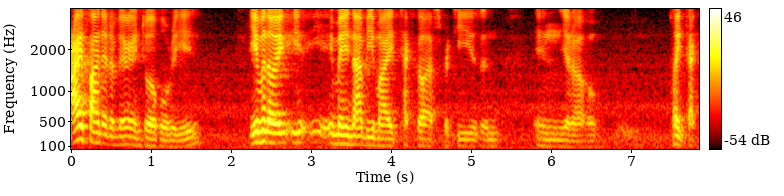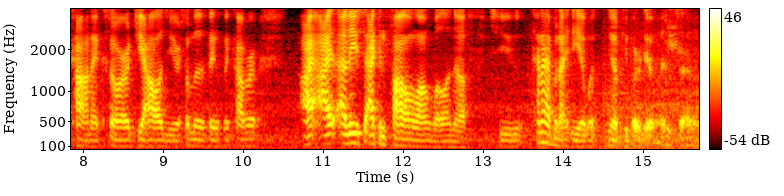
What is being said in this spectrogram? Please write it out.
I find it a very enjoyable read, even though it, it, it may not be my technical expertise in in you know plate tectonics or geology or some of the things they cover. I, I at least I can follow along well enough to kind of have an idea what you know people are doing. So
